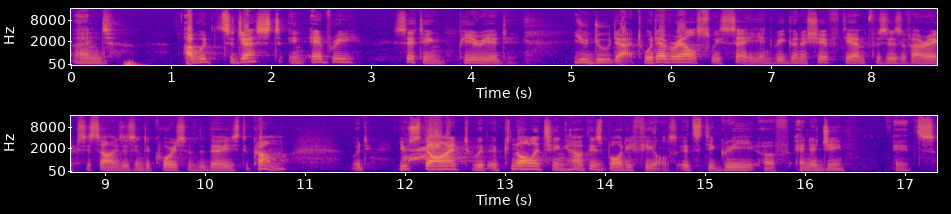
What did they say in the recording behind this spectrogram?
And I would suggest in every sitting period you do that. Whatever else we say, and we're going to shift the emphasis of our exercises in the course of the days to come, but you start with acknowledging how this body feels, its degree of energy, its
